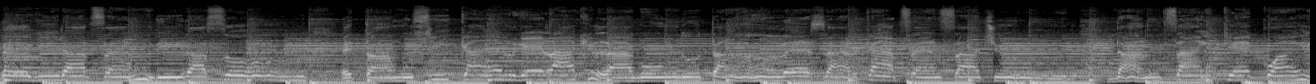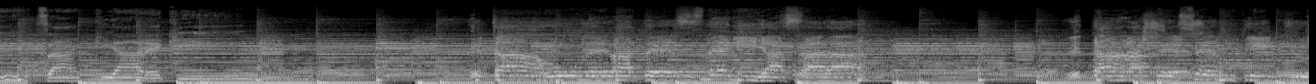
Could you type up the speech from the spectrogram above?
begiratzen dirazu Eta musika ergelak lagunduta bezarkatzen zatxut Dantzaikeko aitzakiarekin. Eta une batez negia zara. Eta lase sentitu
